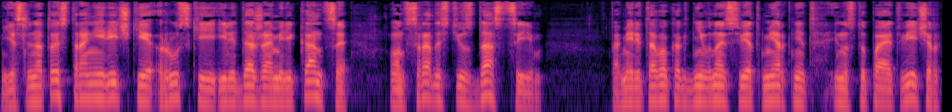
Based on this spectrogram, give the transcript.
Если на той стороне речки русские или даже американцы, он с радостью сдастся им. По мере того, как дневной свет меркнет и наступает вечер,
